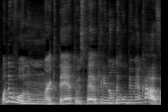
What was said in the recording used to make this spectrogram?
Quando eu vou num arquiteto, eu espero que ele não derrube a minha casa.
